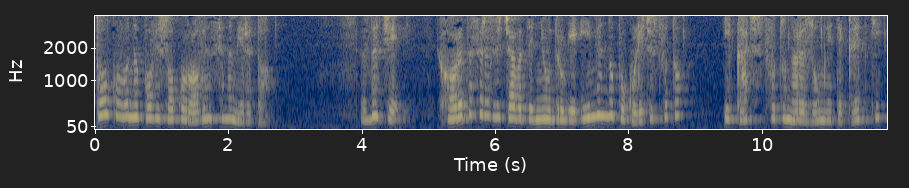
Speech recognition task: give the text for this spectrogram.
толкова на по-високо ровен се намира то. Значи, хората се различават едни от други именно по количеството и качеството на разумните клетки,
